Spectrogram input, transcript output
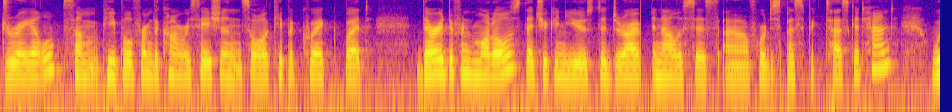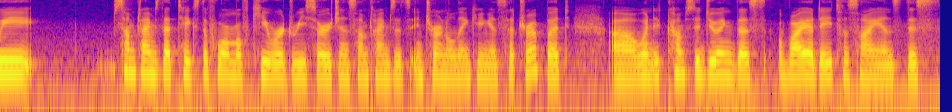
derail some people from the conversation, so I'll keep it quick. But there are different models that you can use to derive analysis uh, for the specific task at hand. We sometimes that takes the form of keyword research and sometimes it's internal linking etc but uh, when it comes to doing this via data science this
